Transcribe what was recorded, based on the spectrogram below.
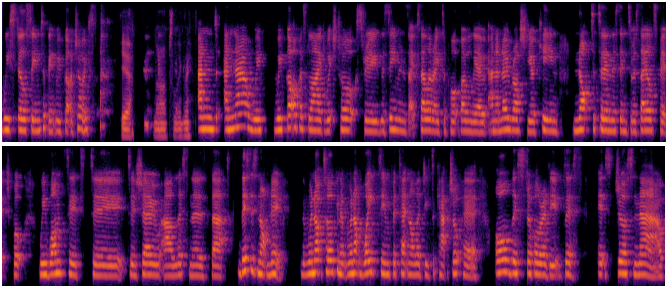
we still seem to think we've got a choice. Yeah, no, absolutely agree. and and now we've we've got up a slide which talks through the Siemens accelerator portfolio. And I know Ross, you're keen not to turn this into a sales pitch, but we wanted to to show our listeners that this is not new. We're not talking, we're not waiting for technology to catch up here. All this stuff already exists. It's just now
